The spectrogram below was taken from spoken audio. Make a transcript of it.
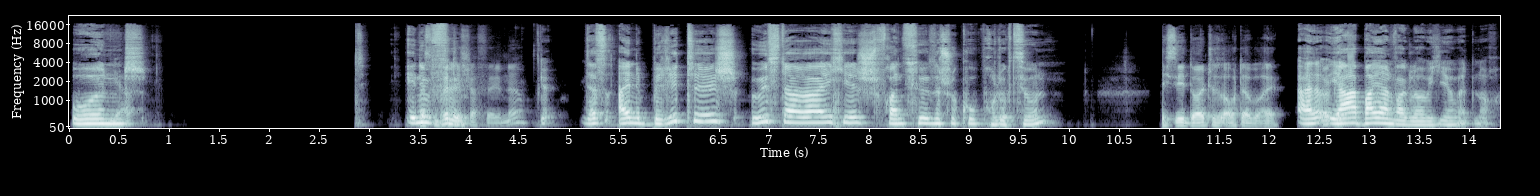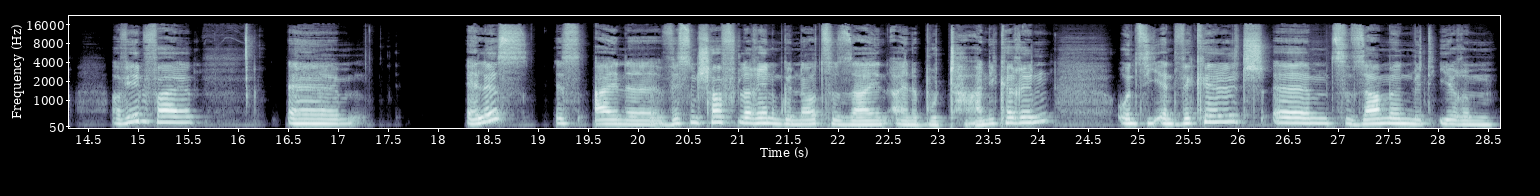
Und in Das dem ist ein Film. britischer Film, ne? Das ist eine britisch-österreichisch-französische Koproduktion. Ich sehe Deutsches auch dabei. Also, Okay. ja, Bayern war, glaube ich, irgendwas noch. Auf jeden Fall, ähm, Alice ist eine Wissenschaftlerin, um genau zu sein, eine Botanikerin. Und sie entwickelt ähm, zusammen mit ihrem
